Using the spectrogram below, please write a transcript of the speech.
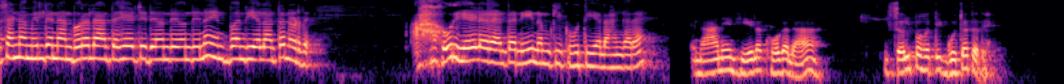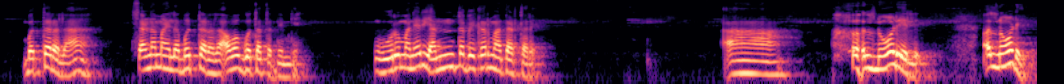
ಸಣ್ಣ ಮಿಲ್ದೆ ನಾನು ಬರೋಲ್ಲ ಅಂತ ಹೇಳ್ತಿದ್ದೆ ಒಂದೇ ಒಂದಿನ ಇಂದು ಬಂದಿಯಲ್ಲ ಅಂತ ನೋಡಿದೆ. ಅವ್ರು ಹೇಳ್ಯಾರ ಅಂತ ನೀ ನಂಬಿಕೆ ಕೂತಿಯಲ್ಲ ಹಂಗಾರೆ? ನಾನೇನು ಹೇಳಕ್ಕೆ ಹೋಗಲ್ಲ. ಸ್ವಲ್ಪ ಹೊತ್ತಿಗೆ ಗೊತ್ತಾತದೆ. ಬತ್ತಾರಲ್ಲ? ಸಣ್ಣಮ್ಮ ಎಲ್ಲ ಬತ್ತಾರಲ್ಲ? ಅವಾಗ ಗೊತ್ತಾಗ್ತದೆ ನಿಮಗೆ. ಊರು ಮನೆಯವ್ರು ಎಂತ ಬೇಕಾದ್ರೆ ಮಾತಾಡ್ತಾರೆ. ಅಲ್ಲಿ ನೋಡಿ ಅಲ್ಲಿ. ಅಲ್ಲಿ ನೋಡಿ.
